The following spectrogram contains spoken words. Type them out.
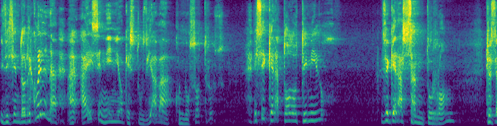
y diciendo, recuerden a, ese niño que estudiaba con nosotros, ese que era todo tímido, ese que era santurrón, que se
